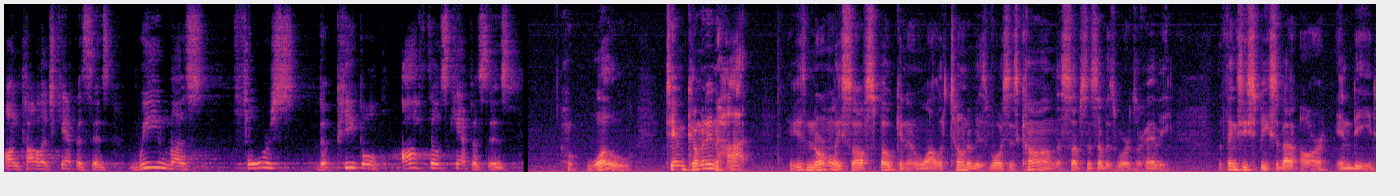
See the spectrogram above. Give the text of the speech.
on college campuses. We must force the people off those campuses. Whoa, Tim coming in hot. He's normally soft spoken, and while the tone of his voice is calm, the substance of his words are heavy. The things he speaks about are, indeed,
